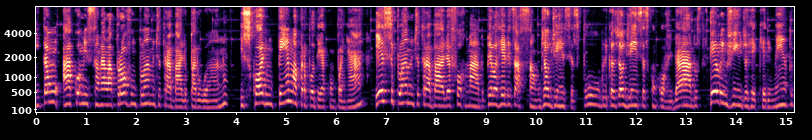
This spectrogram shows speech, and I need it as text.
Então, a comissão ela aprova um plano de trabalho para o ano, escolhe um tema para poder acompanhar. Esse plano de trabalho é formado pela realização de audiências públicas, de audiências com convidados, pelo envio de requerimento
